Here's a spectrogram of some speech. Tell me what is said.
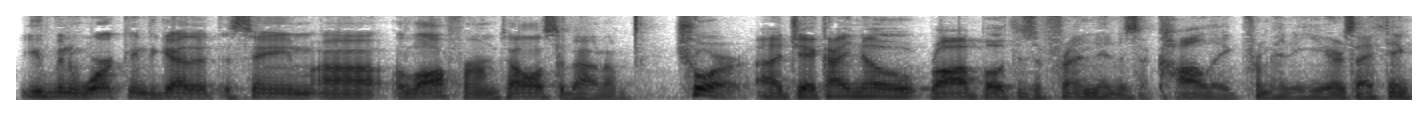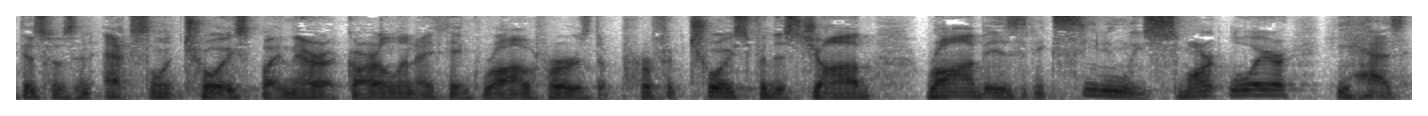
you've been working together at the same uh, law firm. Tell us about him. Sure, uh, Jake. I know Rob both as a friend and as a colleague for many years. I think this was an excellent choice by Merrick Garland. I think Rob Hur is the perfect choice for this job. Rob is an exceedingly smart lawyer. He has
